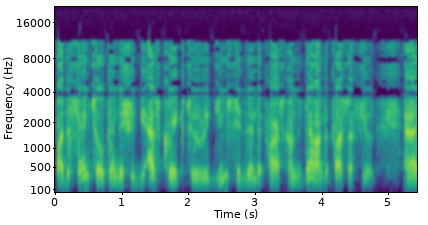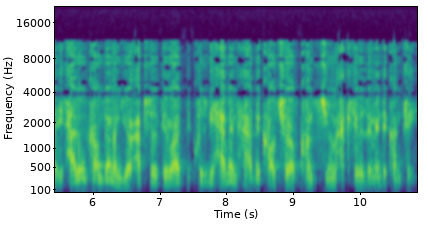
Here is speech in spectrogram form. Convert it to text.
By the same token, they should be as quick to reduce it when the price comes down, the price of fuel. Uh, it hasn't come down, and you're absolutely right, because we haven't had a culture of consumer activism in the country.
